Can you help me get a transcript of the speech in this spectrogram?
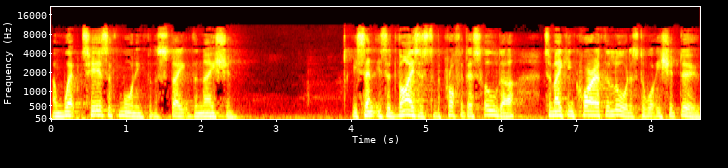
and wept tears of mourning for the state of the nation. He sent his advisers to the prophetess Huldah to make inquiry of the Lord as to what he should do.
